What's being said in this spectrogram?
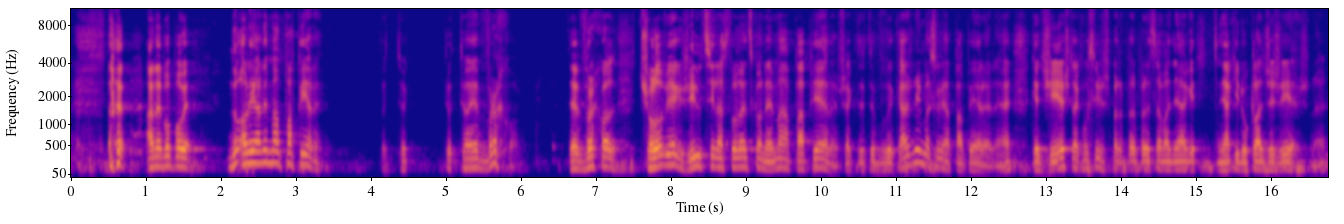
a nebo pově, no ale já nemám papíry. To, to, to, to je vrchol. To je vrchol. Člověk žijící na Slovensko nemá papíry. Však to, to, každý musí mít papíry, ne? Keď žiješ, tak musíš představovat nějaký, nějaký doklad, že žiješ, ne?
